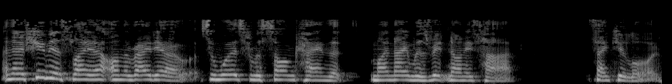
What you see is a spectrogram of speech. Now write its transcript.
And then a few minutes later on the radio, some words from a song came that my name was written on his heart. Thank you, Lord.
